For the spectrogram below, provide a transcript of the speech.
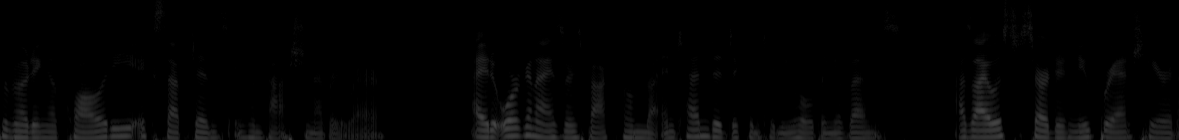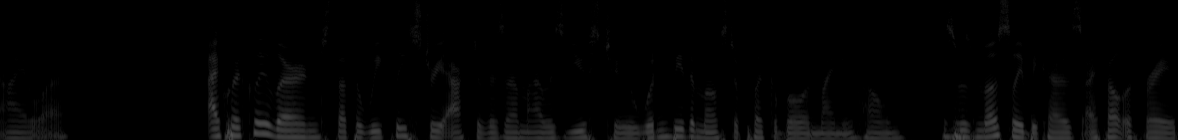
promoting equality, acceptance, and compassion everywhere. I had organizers back home that intended to continue holding events, as I was to start a new branch here in Iowa. I quickly learned that the weekly street activism I was used to wouldn't be the most applicable in my new home. This was mostly because I felt afraid.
